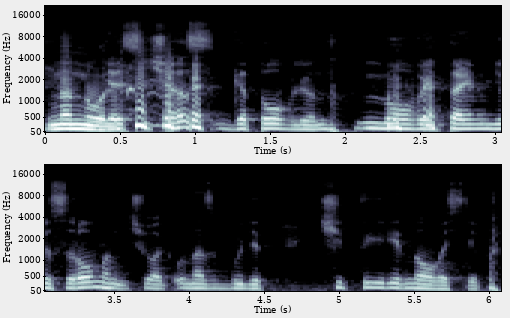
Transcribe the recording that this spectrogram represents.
на ноль. я сейчас готовлю новый Time News Roman. Чувак, у нас будет 4 новости про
